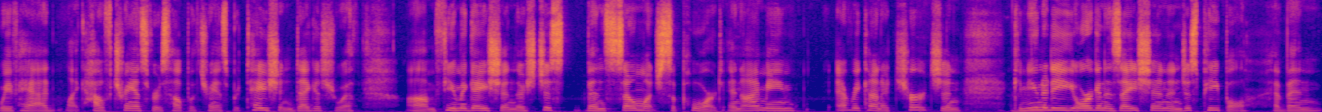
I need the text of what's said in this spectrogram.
We've had like Hauf transfers help with transportation, Degish with um, fumigation. There's just been so much support. And I mean, every kind of church and community organization and just people have been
